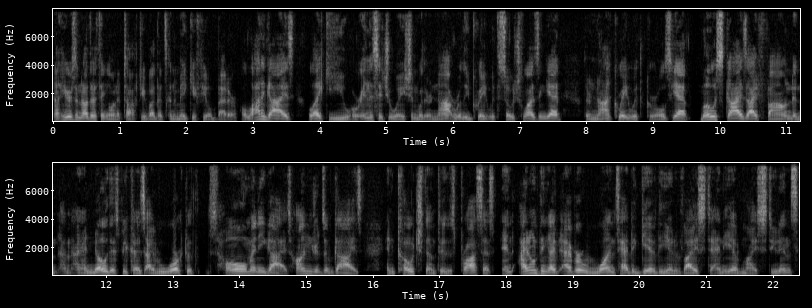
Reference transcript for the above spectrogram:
Now, here's another thing I want to talk to you about that's going to make you feel better. A lot of guys like you who are in the situation where they're not really great with socializing yet, they're not great with girls yet. Most guys I found, and, and I know this because I've worked with so many guys, hundreds of guys, and coached them through this process. And I don't think I've ever once had to give the advice to any of my students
